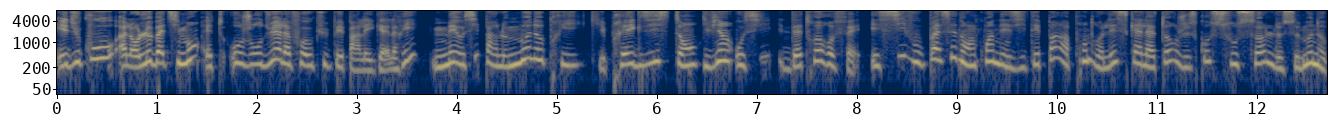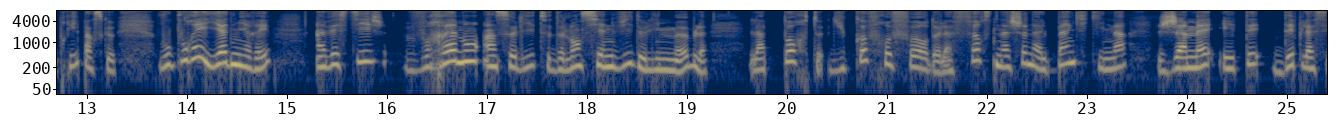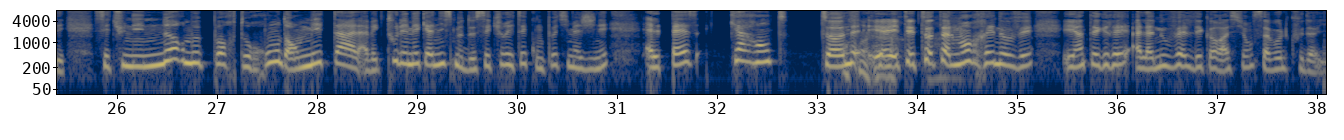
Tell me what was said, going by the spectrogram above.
Et du coup, alors le bâtiment est aujourd'hui à la fois occupé par les galeries, mais aussi par le Monoprix, qui est préexistant, qui vient aussi d'être refait. Et si vous passez dans le coin, n'hésitez pas à prendre l'escalator jusqu'au sous-sol de ce Monoprix, parce que vous pourrez y admirer un vestige vraiment insolite de l'ancienne vie de l'immeuble la porte du coffre-fort de la First National Bank qui n'a jamais été déplacée. C'est une énorme porte ronde en métal avec tous les mécanismes de sécurité qu'on peut imaginer. Elle pèse 40 tonnes et a été totalement rénovée et intégrée à la nouvelle décoration. Ça vaut le coup d'œil.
